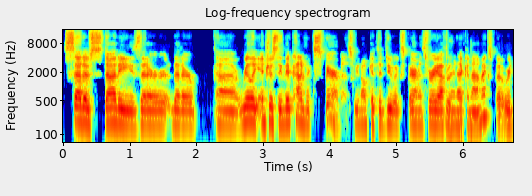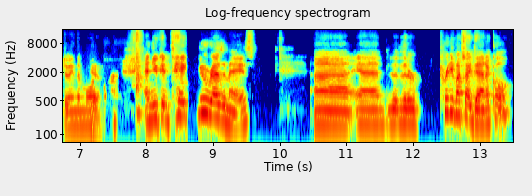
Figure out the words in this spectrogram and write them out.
set of studies that are that are uh, really interesting. They're kind of experiments. We don't get to do experiments very often in economics, but we're doing them more yeah. and more. And you can take two resumes uh, and th- that are pretty much identical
